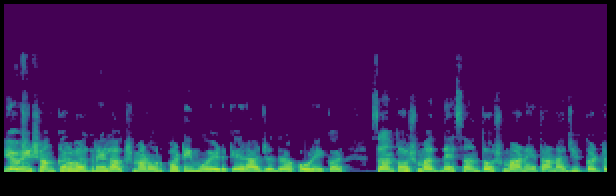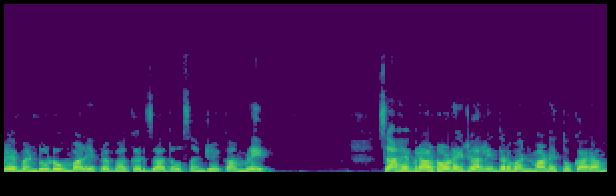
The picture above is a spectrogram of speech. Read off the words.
यावेळी शंकर वगैरे लक्ष्मण उर्फ टिमू एडके राजेंद्र कोळेकर संतोष मदने संतोष माने तानाजी कटरे बंडू डोंबाळे प्रभाकर जाधव संजय कांबळे साहेबराव टोणे जालिंदर वनमाणे तुकाराम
